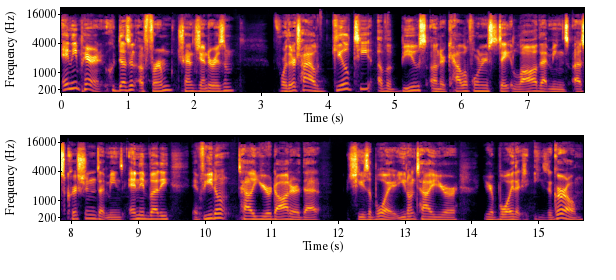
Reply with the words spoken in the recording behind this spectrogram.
any parent who doesn't affirm transgenderism for their child guilty of abuse under California state law. That means us Christians, that means anybody. If you don't tell your daughter that she's a boy, you don't tell your your boy that he's a girl,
